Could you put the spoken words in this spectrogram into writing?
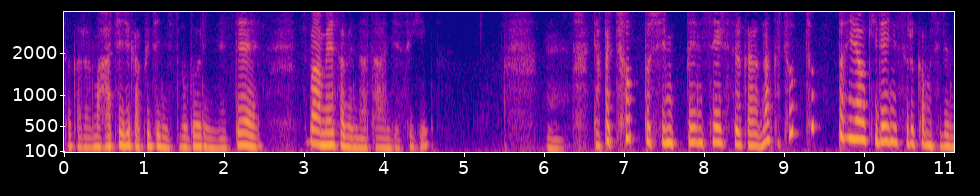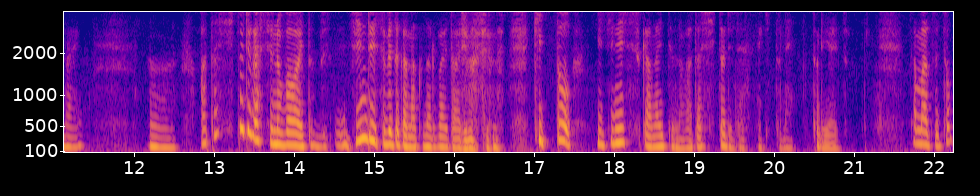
だから、まあ、8時か9時にいつも通りに寝て、まあ、目覚めるのは3時過ぎ。うん、やっぱりちょっと身辺整理するからなんかちょちょっと部屋をきれいにするかもしれない。うん、私一人が死ぬ場合と人類全てがなくなる場合とありますよね。きっと一日しかないっていうのは私一人ですねきっとねとりあえず。まずちょ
